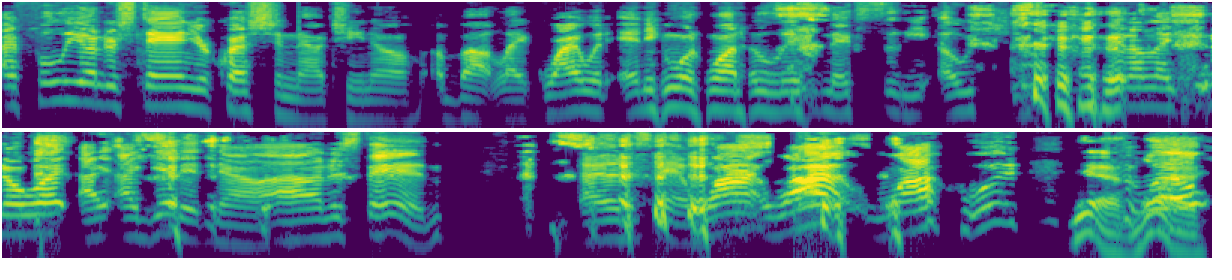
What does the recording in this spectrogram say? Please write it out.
I fully understand your question now, Chino, about like why would anyone want to live next to the ocean? and I'm like, you know what? I, I get it now. I understand. I understand. Why why why would Yeah, why? well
